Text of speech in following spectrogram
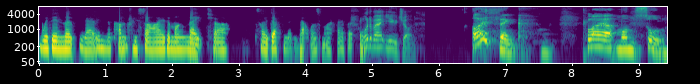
within the, you know, in the countryside among nature. So definitely that was my favourite thing. What about you, John? I think Playa Monsul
